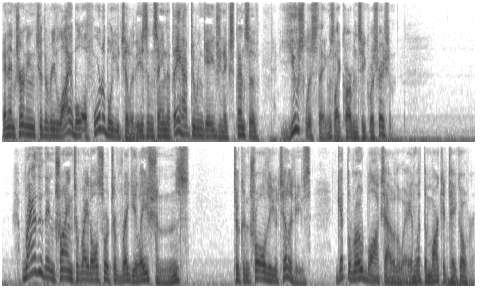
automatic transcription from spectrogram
and then turning to the reliable, affordable utilities and saying that they have to engage in expensive, useless things like carbon sequestration. Rather than trying to write all sorts of regulations to control the utilities, get the roadblocks out of the way and let the market take over.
